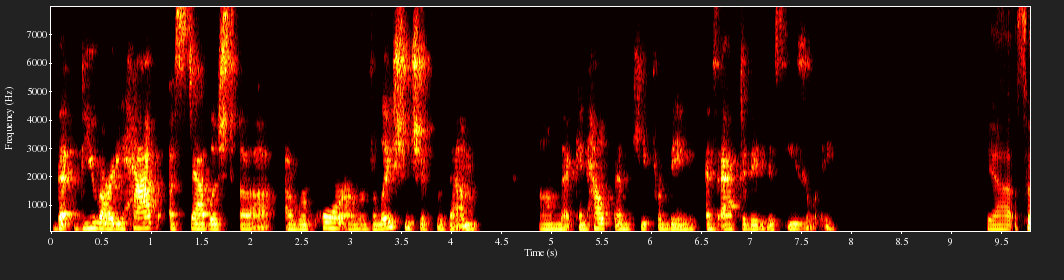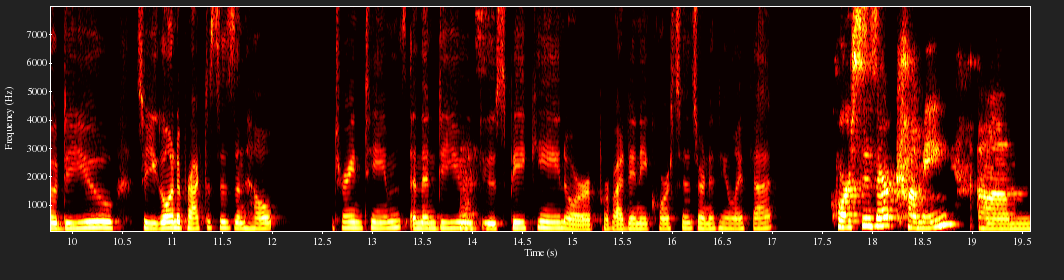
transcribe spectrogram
that you already have established a, a rapport or a relationship with them, um, that can help them keep from being as activated as easily. Yeah. So do you so you go into practices and help train teams and then do you yes. do speaking or provide any courses or anything like that? Courses are coming. Um,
